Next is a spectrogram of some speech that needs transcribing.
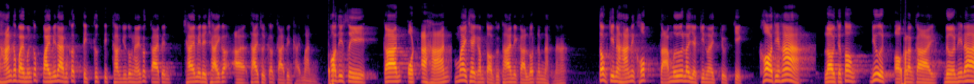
าหารเข้าไปมันก็ไปไม่ได้มันก็ติดคึกติดขังอยู่ตรงไหนก็กลายเป็นใช้ไม่ได้ใช้ก็อ่าท้ายสุดก็กลายเป็นไขมัน ข้อที่ 4 การอดอาหารไม่ใช่คำตอบสุดท้ายในการลดน้ำหนักนะฮะต้องกินอาหารให้ครบสามมื้อแล้วอย่ากินอะไรจุกจิก ข้อที่ 5 เราจะต้องยืดออกกำลังกายเดินให้ได้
